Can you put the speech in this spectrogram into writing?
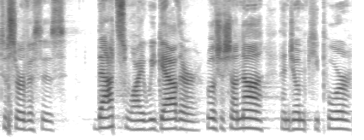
to services. That's why we gather Rosh Hashanah and Yom Kippur.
